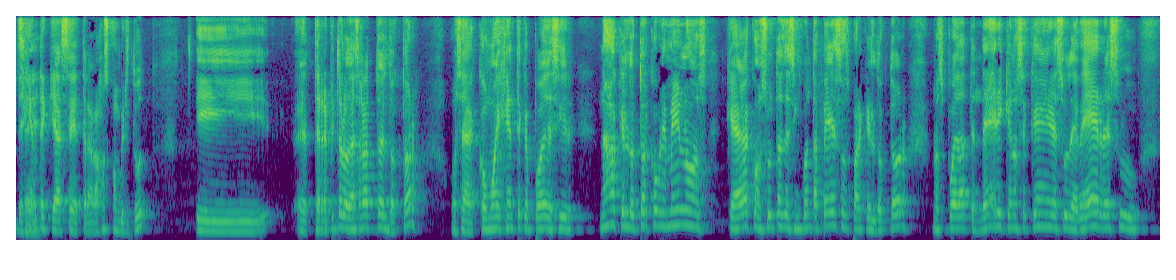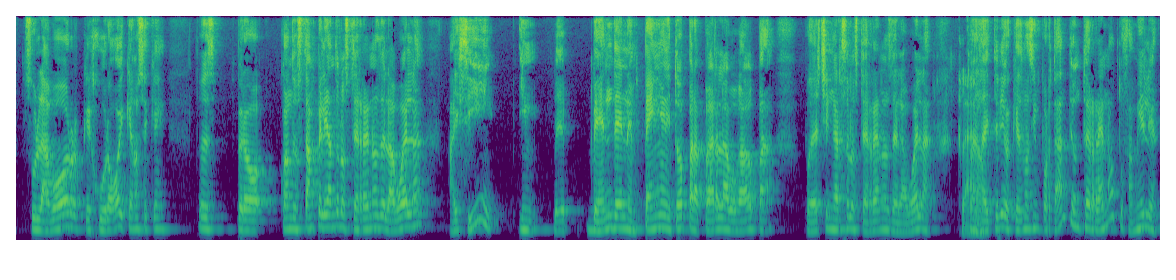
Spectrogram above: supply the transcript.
de Sí. gente que hace trabajos con virtud. Y eh, te repito lo de hace rato del doctor. O sea, cómo hay gente que puede decir, no, que el doctor cobre menos, que haga consultas de 50 pesos para que el doctor nos pueda atender y que no sé qué, es su deber, es su, su labor que juró y que no sé qué. Entonces, pero cuando están peleando los terrenos de la abuela, ahí sí, y, eh, venden, empeñan y todo para pagar al abogado para poder chingarse los terrenos de la abuela. Claro. Entonces ahí te digo que es más importante un terreno o tu familia.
